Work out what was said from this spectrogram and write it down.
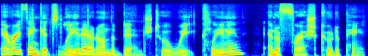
Everything gets laid out on the bench to await cleaning and a fresh coat of paint.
